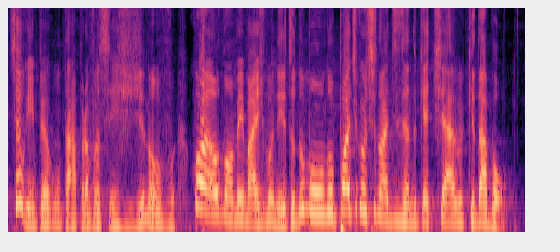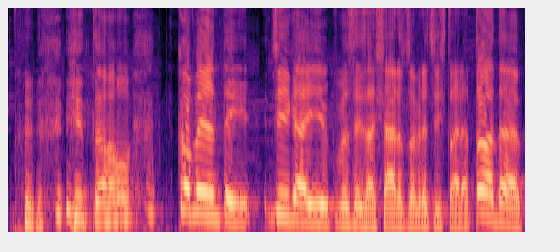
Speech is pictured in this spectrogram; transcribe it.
se alguém perguntar para vocês de novo qual é o nome mais bonito do mundo, pode continuar dizendo que é Thiago que dá bom. então, comentem, diga aí o que vocês acharam sobre essa história toda.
